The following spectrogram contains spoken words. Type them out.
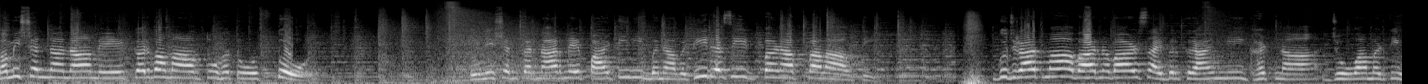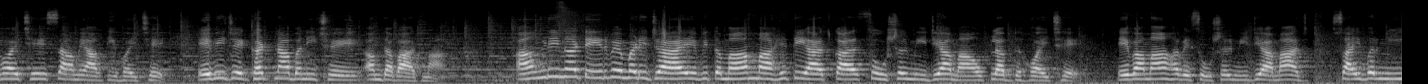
કમિશનના નામે કરવામાં આવતો હતો તોડ. ડોનેશન કરનારને પાર્ટીની બનાવટી રસીદ પણ આપવામાં આવતી. ગુજરાતમાં અવારનવાર સાયબર ક્રાઇમની ઘટના જોવા મળતી હોય છે, સામે આવતી હોય છે. એવી જ ઘટના બની છે અમદાવાદમાં. આંગળીના ટેરવે મળી જાય એવી તમામ માહિતી આજકાલ સોશિયલ મીડિયામાં ઉપલબ્ધ હોય છે. એવામાં હવે સોશિયલ મીડિયામાં જ સાયબરની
